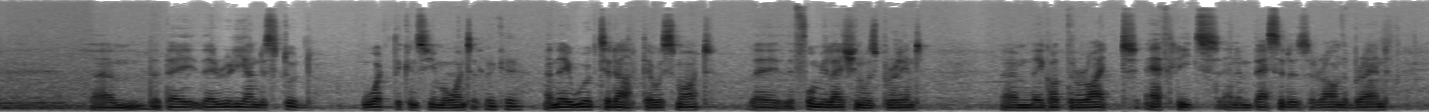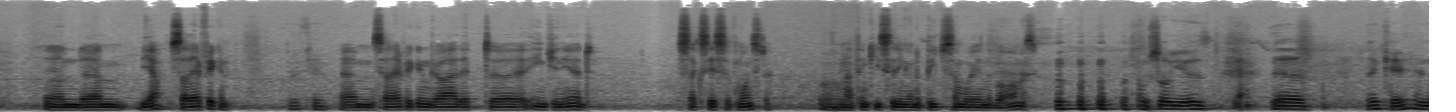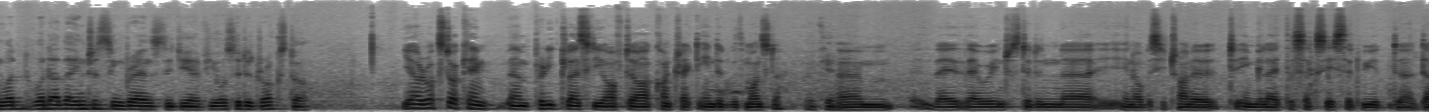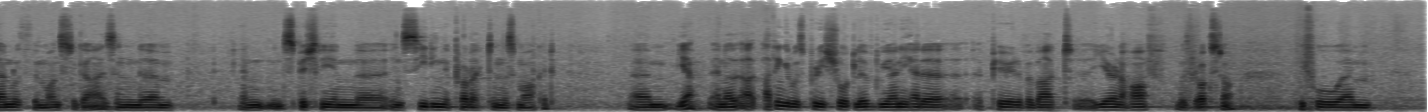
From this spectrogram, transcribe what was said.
um, that they they really understood what the consumer wanted Okay. and they worked it out. They were smart. They, the formulation was brilliant. Um, they got the right athletes and ambassadors around the brand, and um, yeah, South African, Okay. um, South African guy that uh, engineered the success of Monster, and I think he's sitting on a beach somewhere in the Bahamas. I'm sure he is. Yeah. Yeah. Okay. And what what other interesting brands did you have? You also did Rockstar. Yeah, Rockstar came um, pretty closely after our contract ended with Monster. Okay. Um, they they were interested in uh, in obviously trying to, to emulate the success that we had uh, done with the Monster guys, and um, and especially in uh, in seeding the product in this market. Um, yeah, and I, I think it was pretty short lived. We only had a, a period of about a year and a half with Rockstar before um,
